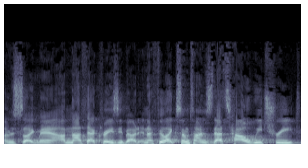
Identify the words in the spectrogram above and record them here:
I'm just like, man, I'm not that crazy about it. And I feel like sometimes that's how we treat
